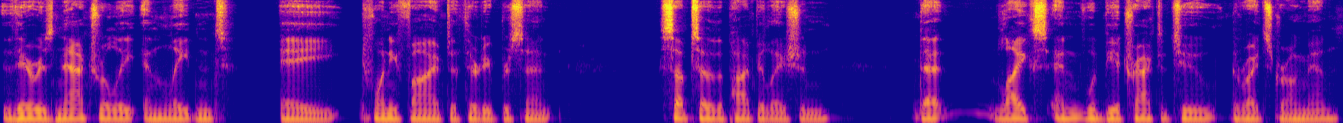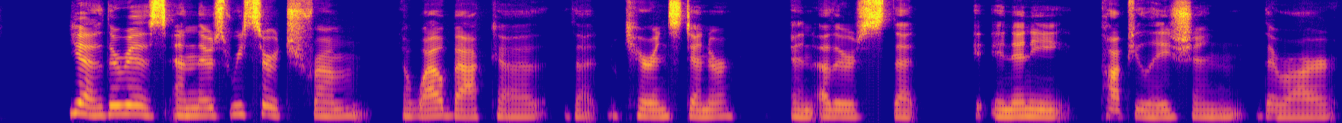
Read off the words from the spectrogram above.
there is naturally and latent a 25 to 30% subset of the population that likes and would be attracted to the right strongman? Yeah, there is. And there's research from a while back uh, that Karen Stenner and others that in any population, there are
